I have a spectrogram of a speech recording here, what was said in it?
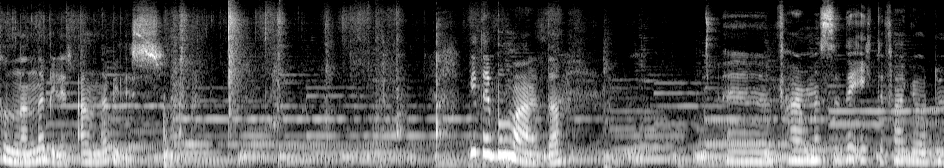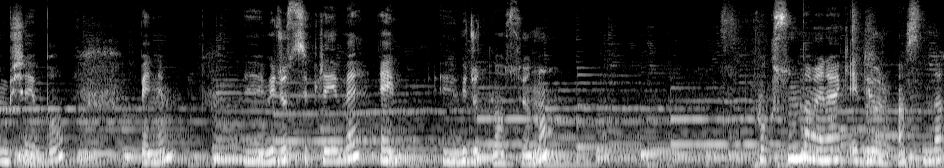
Kullanılabilir, alınabilir. Bir de bu vardı. E, farmaside ilk defa gördüğüm bir şey bu. Benim. E, vücut spreyi ve el e, vücut losyonu. Kokusunu da merak ediyorum aslında.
